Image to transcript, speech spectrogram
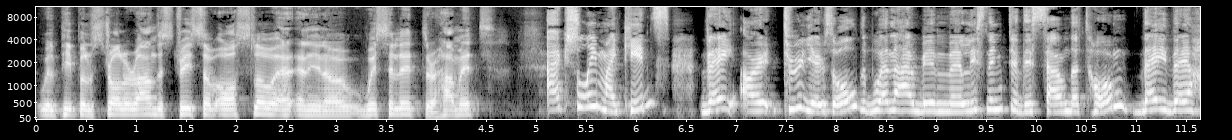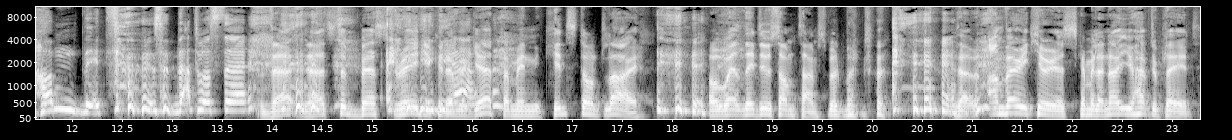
Will people stroll around the streets of Oslo and, and, you know whistle it or hum it? Actually, my kids, they are two years old. When I've been uh, listening to this sound at home, they they hummed it. so that was uh... that that's the best grade you could yeah. ever get. I mean, kids don't lie. oh well, they do sometimes, but but I'm very curious, Camilla. Now you have to play it.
